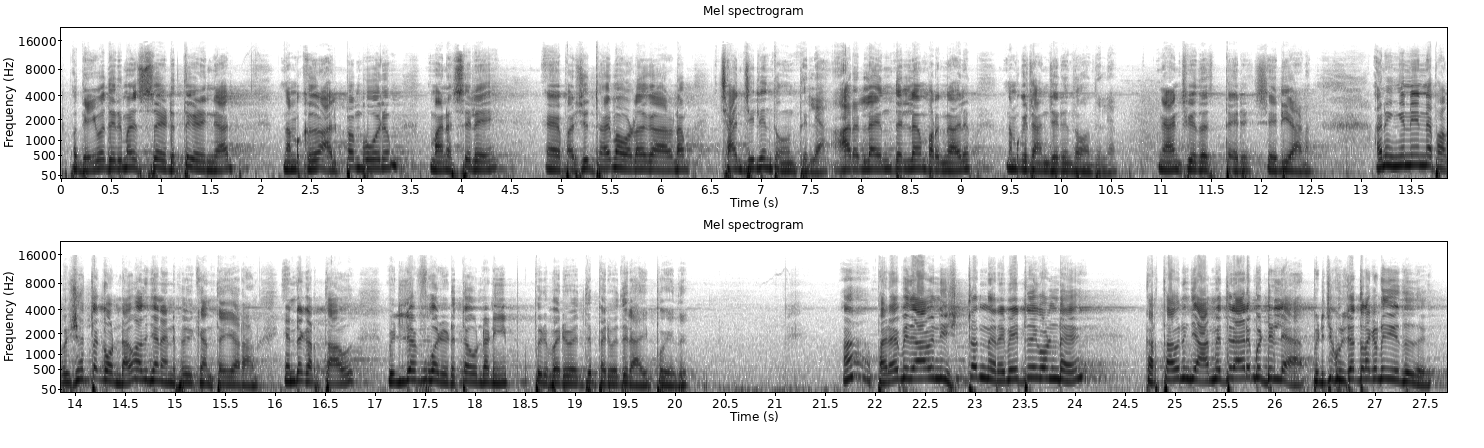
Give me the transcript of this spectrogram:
അപ്പോൾ ദൈവ തിരുമനസ് എടുത്തു കഴിഞ്ഞാൽ നമുക്ക് അല്പം പോലും മനസ്സിലെ ഏഹ്, പരിശുദ്ധായ്മ ഉള്ളത് കാരണം ചാഞ്ചല്യം തോന്നത്തില്ല. ആരെല്ലാം എന്തെല്ലാം പറഞ്ഞാലും നമുക്ക് ചാഞ്ചല്യം തോന്നത്തില്ല. ഞാൻ ചെയ്ത ശരിയാണ്. അതിന് ഇങ്ങനെ തന്നെ ഭവിഷ്യത്തൊക്കെ ഉണ്ടാകും. അത് ഞാൻ അനുഭവിക്കാൻ തയ്യാറാണ്. എന്റെ കർത്താവ് വില്ല് ഓഫ് ഗോഡ് എടുത്തുകൊണ്ടാണ് ഈ പരു- പരുവത്തിൽ പരുവത്തിലായിപ്പോയത് ആ പരപിതാവിന്റെ ഇഷ്ടം നിറവേറ്റത് കൊണ്ട് കർത്താവിന് ജാമ്യത്തിലാരും വിട്ടില്ല. പിടിച്ച് കുരിശത്തിറക്കേണ്ടി ചെയ്തത്.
